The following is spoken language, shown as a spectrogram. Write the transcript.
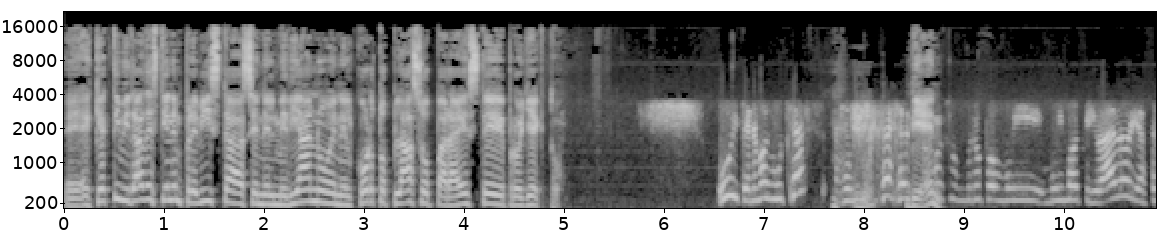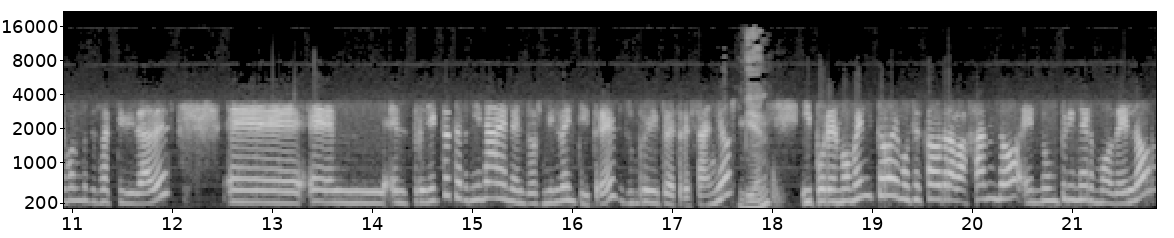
eh, ¿qué actividades tienen previstas en el mediano, en el corto plazo para este proyecto? Uy, tenemos muchas. Bien. Somos un grupo muy muy motivado y hacemos muchas actividades. Eh, el, proyecto termina en el 2023, es un proyecto de tres años. Bien. Y por el momento hemos estado trabajando en un primer modelo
